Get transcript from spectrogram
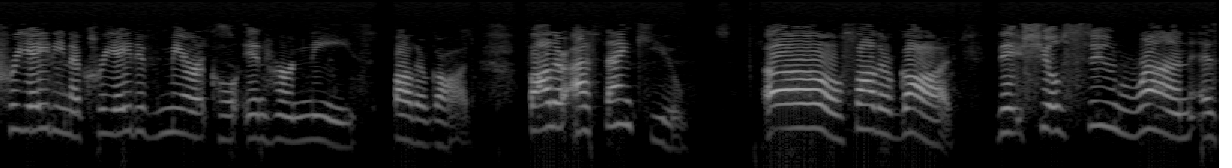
creating a creative miracle in her knees, Father God. Father, I thank you. Oh, Father God, that she'll soon run as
